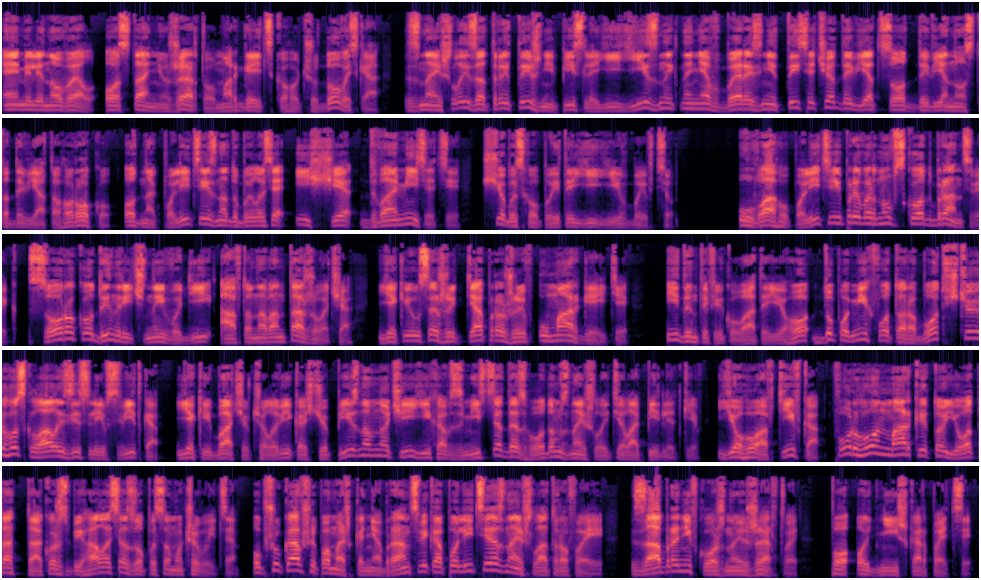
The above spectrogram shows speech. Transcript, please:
Емілі Новел, останню жертву маргейтського чудовиська, знайшли за три тижні після її зникнення в березні 1999 року, однак поліції знадобилося іще два місяці, щоби схопити її вбивцю. Увагу поліції привернув Скотт Брансвік, 41-річний водій автонавантажувача, який усе життя прожив у Маргейті. Ідентифікувати його допоміг фоторобот, що його склали зі слів свідка, який бачив чоловіка, що пізно вночі їхав з місця, де згодом знайшли тіла підлітків. Його автівка, фургон марки Тойота, також збігалася з описом очевидця. Обшукавши помешкання Брансвіка, поліція знайшла трофеї забрані в кожної жертви по одній шкарпетці.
